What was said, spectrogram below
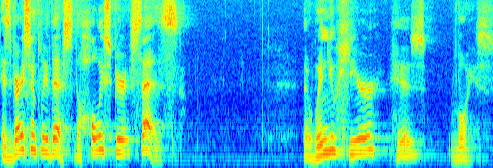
is very simply this the Holy Spirit says that when you hear his voice.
